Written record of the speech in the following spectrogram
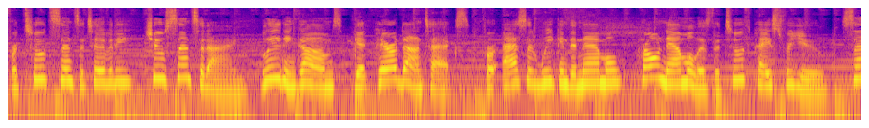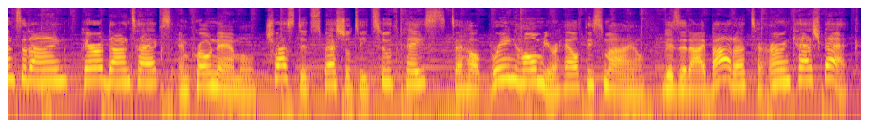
For tooth sensitivity, choose Sensodyne. Bleeding gums, get Parodontax. For acid weakened enamel, Pronamel is the toothpaste for you. Sensodyne, Parodontax, and Pronamel, trusted specialty toothpastes to help bring home your healthy smile. Visit Ibotta to earn cash back.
